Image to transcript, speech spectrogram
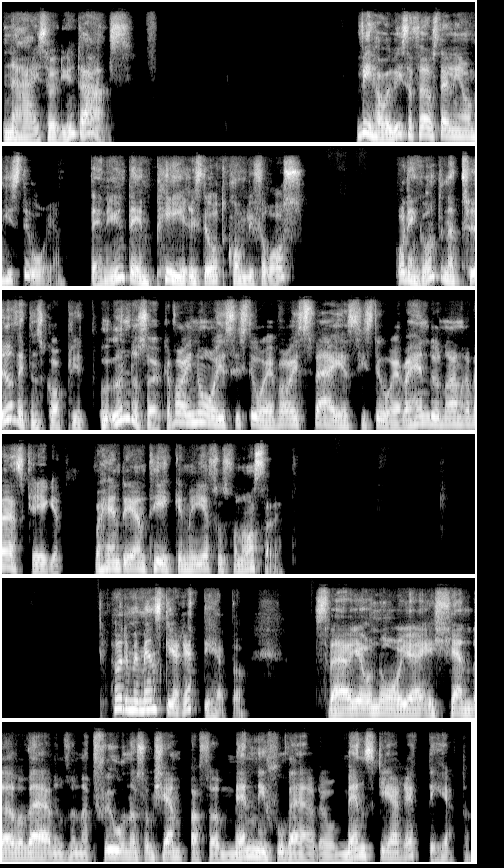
nej, så är det ju inte alls. Vi har väl vissa föreställningar om historien. Den är ju inte empiriskt åtkomlig för oss. Och den går inte naturvetenskapligt att undersöka. Vad är Norges historia? Vad är Sveriges historia? Vad hände under andra världskriget? Vad hände i antiken med Jesus från Nasaret? Hur är det med mänskliga rättigheter? Sverige och Norge är kända över världen för nationer som kämpar för människovärde och mänskliga rättigheter.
